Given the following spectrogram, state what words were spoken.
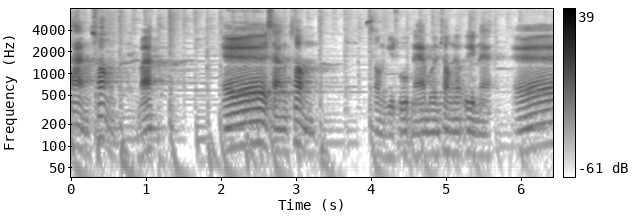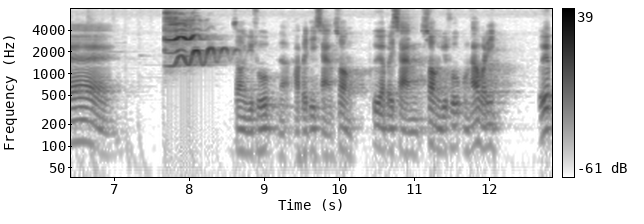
สร้างช่องเห็นปะเออสร้างช่องช่อง YouTube นะบนช่องอย่างอื่นนะเออช่อง YouTube นะเข้าไปที่สร้างช่อง เพื่อไปสร้างช่อง YouTube ของเขาวันนี้ปุ๊บ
